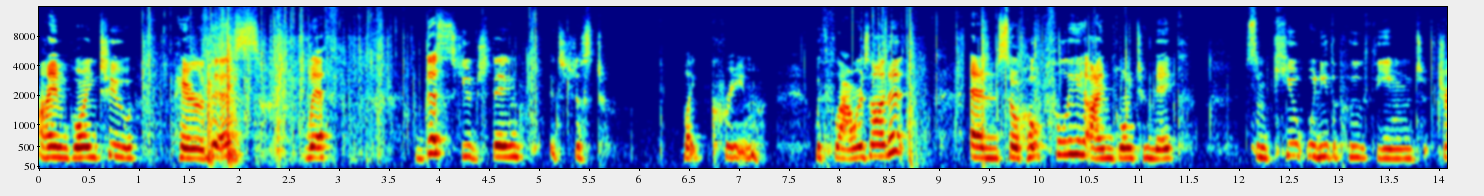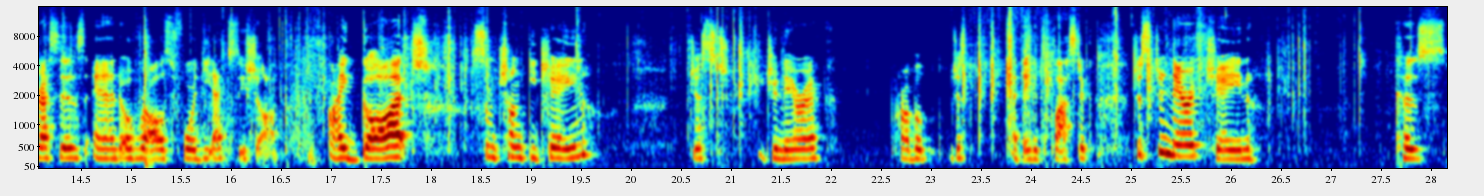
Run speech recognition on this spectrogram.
I am going to pair this with this huge thing. It's just like cream with flowers on it. And so hopefully I'm going to make some cute Winnie the Pooh themed dresses and overalls for the Etsy shop. I got some chunky chain, just generic, probably just, I think it's plastic, just generic chain, cause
